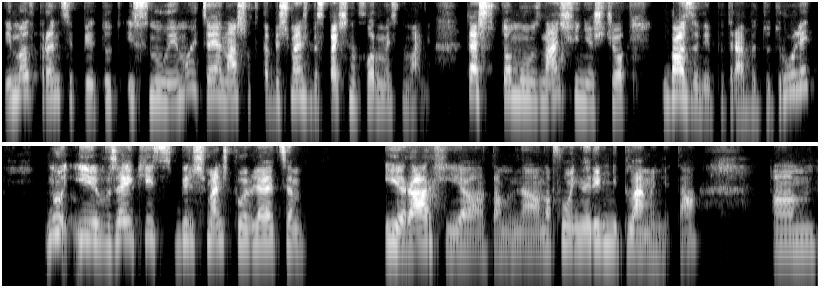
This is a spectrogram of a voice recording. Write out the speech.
і ми, в принципі, тут існуємо. І це є наша така більш-менш безпечна форма існування. Теж в тому значенні, що базові потреби тут рулять. Ну і вже якісь більш-менш появляється ієрархія там на на фоні на рівні племені. Та? Ем,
